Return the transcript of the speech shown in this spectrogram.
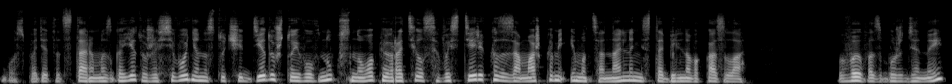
Господи, этот старый мозгоед уже сегодня настучит деду, что его внук снова превратился в истерика с замашками эмоционально нестабильного козла. «Вы возбуждены?»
